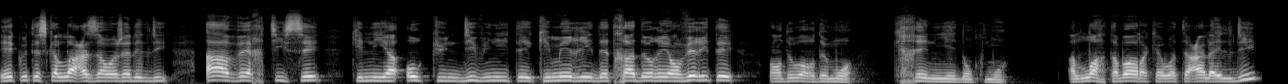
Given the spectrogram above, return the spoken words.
Et écoutez ce qu'Allah Azza dit. Avertissez qu'il n'y a aucune divinité qui mérite d'être adorée en vérité en dehors de moi. Craignez donc moi. Allah tabaraka wa ta'ala il dit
